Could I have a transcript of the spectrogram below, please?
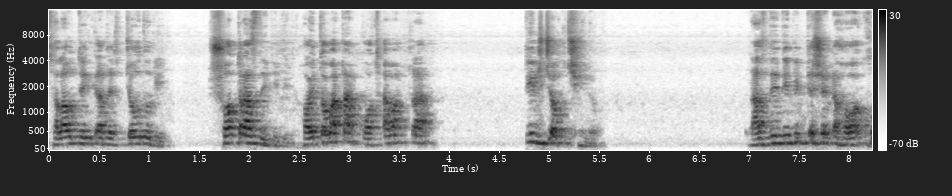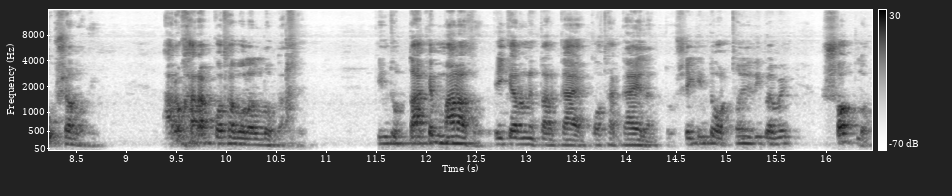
সালাউদ্দিন কাদের চৌধুরী সৎ রাজনীতিবিদ। হয়তোবা তার কথাবার্তা তির্যক ছিল। রাজনীতিবিদদের সেটা হওয়া খুব স্বাভাবিক। আরও খারাপ কথা বলার লোক আছে। কিন্তু তাকে মারাতো এই কারণে তার গায়ে, কথা গায়ে লাগতো। সে কিন্তু অর্থনৈতিকভাবে সৎ লোক।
